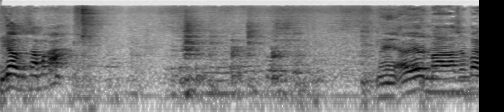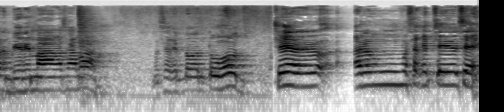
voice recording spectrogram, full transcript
Ikaw, kasama ka? May, ayun, mga kasupar, hindi rin makakasama. Masakit daw ang tuhod. Sir, ano- anong masakit sa'yo, sir?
